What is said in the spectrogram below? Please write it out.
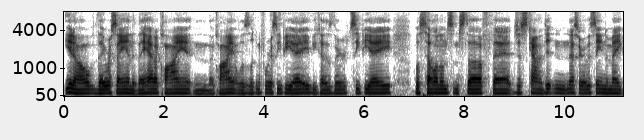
you know, they were saying that they had a client and the client was looking for a CPA because their CPA was telling them some stuff that just kind of didn't necessarily seem to make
